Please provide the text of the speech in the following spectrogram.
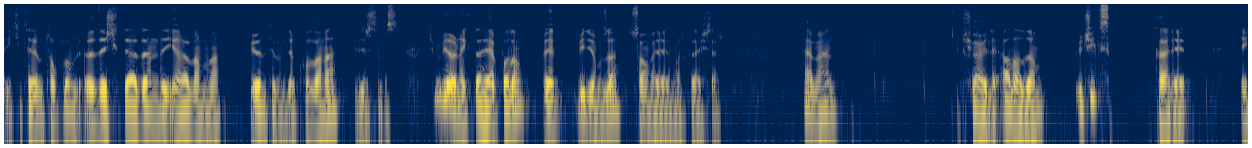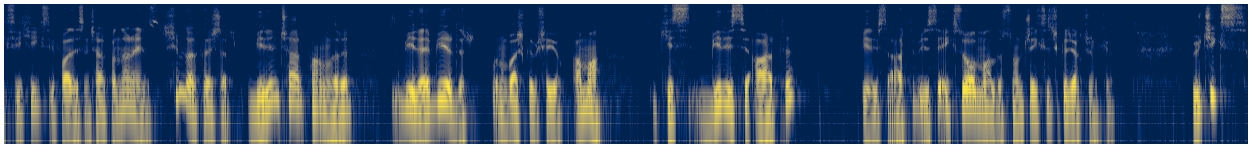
iki terim toplamı özdeşliklerden de yararlanma yönteminde kullanabilirsiniz. Şimdi bir örnek daha yapalım ve videomuza son verelim arkadaşlar. Hemen şöyle alalım. 3x kare eksi 2x ifadesinin çarpanları aynısı. Şimdi arkadaşlar birin çarpanları 1'e 1'dir. Bunun başka bir şey yok. Ama ikisi, birisi artı birisi artı birisi eksi olmalıdır. Sonuç eksi çıkacak çünkü. 3x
